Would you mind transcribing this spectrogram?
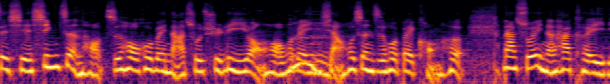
这些新政哈，之后会被拿出去利用哈，会被影响，或甚至会被恐吓。那所以呢，他可以。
